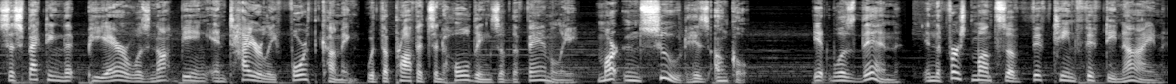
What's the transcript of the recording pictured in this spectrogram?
suspecting that Pierre was not being entirely forthcoming with the profits and holdings of the family, Martin sued his uncle. It was then, in the first months of 1559,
